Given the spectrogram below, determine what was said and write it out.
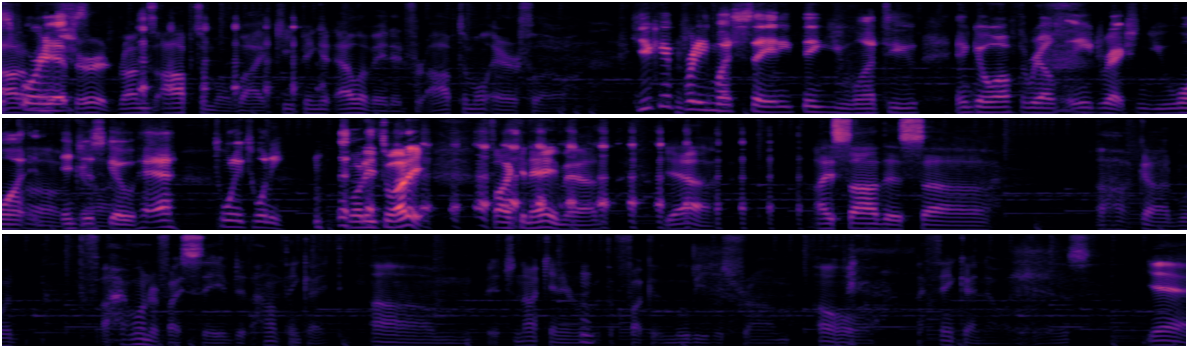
How to PS4 make hips. sure it runs optimal by keeping it elevated for optimal airflow. You can pretty much say anything you want to and go off the rails any direction you want and, Oh, and just go, huh? 2020. 2020. Fucking A, man. Yeah. I saw this uh oh god, what I wonder if I saved it. I don't think I did. Um bitch, can't getting remember what the fuck the movie was from. Oh, I think I know what it is. Yeah.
